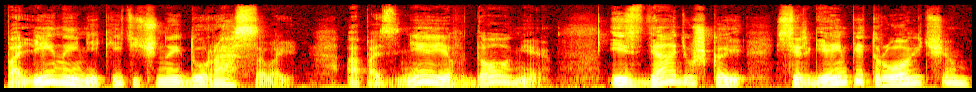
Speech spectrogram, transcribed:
Полиной Никитичной Дурасовой, а позднее в доме и с дядюшкой Сергеем Петровичем,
